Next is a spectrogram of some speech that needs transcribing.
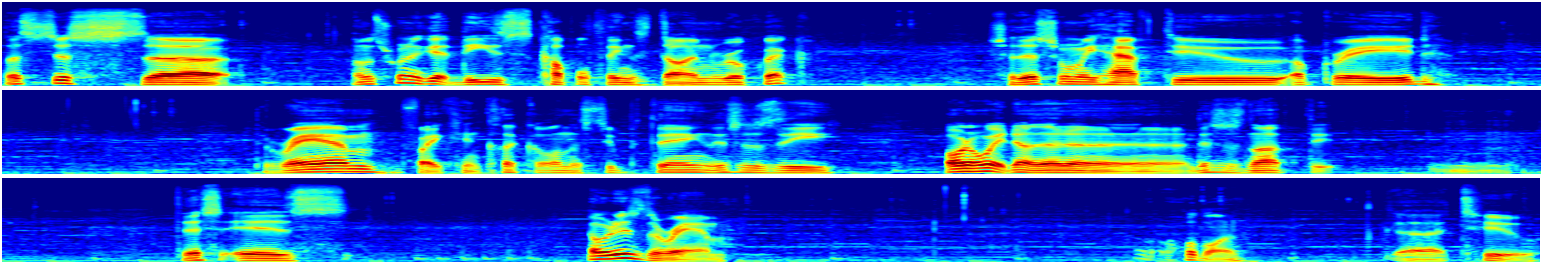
Let's just... Uh, I'm just going to get these couple things done real quick. So this one we have to upgrade the RAM, if I can click on the stupid thing, this is the, oh no wait, no, no, no, no, no, this is not the, mm, this is, oh it is the RAM. Hold on, uh, two.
